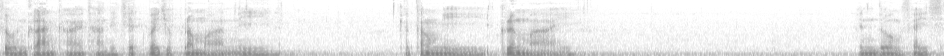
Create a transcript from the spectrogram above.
ศูนย์กลางกายฐานที่เจ็ดไว้อยู่ประมาณนี้นะก็ต้องมีเครื่องหมาย เป็นดวงใส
